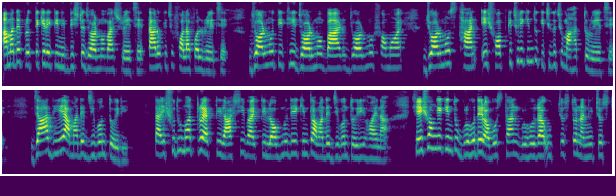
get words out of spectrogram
আমাদের প্রত্যেকের একটি নির্দিষ্ট জন্মবাস রয়েছে, তারও কিছু ফলাফল রয়েছে। জন্মতিথি, জন্মবার জন্ম সময় জন্মস্থান, এই সব কিছুরই কিন্তু কিছু কিছু মাহাত্ম রয়েছে, যা দিয়ে আমাদের জীবন তৈরি। তাই শুধুমাত্র একটি রাশি বা একটি লগ্ন দিয়ে কিন্তু আমাদের জীবন তৈরি হয় না। সেই সঙ্গে কিন্তু গ্রহদের অবস্থান, গ্রহরা উচ্চস্থ না নিচস্থ,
